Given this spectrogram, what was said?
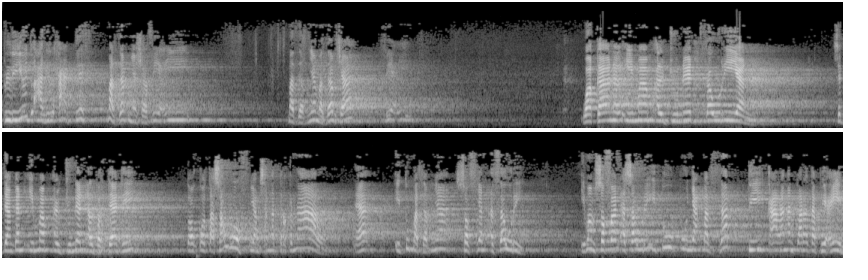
Beliau itu ahli hadis, mazhabnya Syafi'i. Mazhabnya mazhab Syafi'i. Wa kana imam al-Junaid Tsauriyan. Sedangkan Imam Al-Junaid Al-Baghdadi tokoh tasawuf yang sangat terkenal ya, itu mazhabnya Sofyan Ats-Tsauri. Imam Sofyan Ats-Tsauri itu punya mazhab di kalangan para tabi'in.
